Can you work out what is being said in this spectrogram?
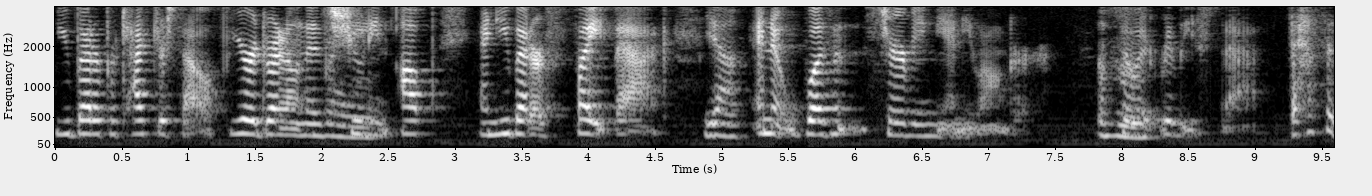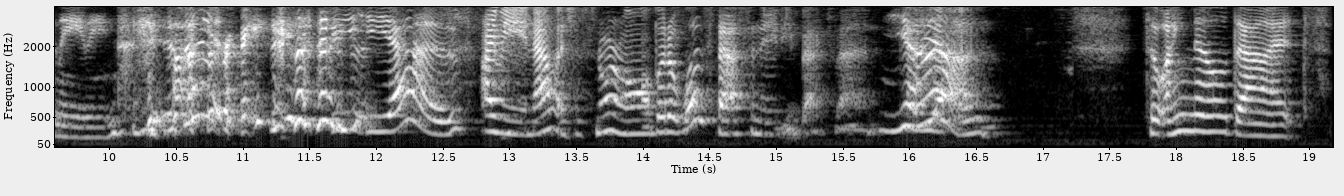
You better protect yourself. Your adrenaline is Right. shooting up and you better fight back. Yeah. And it wasn't serving me any longer. So uh-huh. it released that. Fascinating. Isn't it right? yes. I mean, now it's just normal, but it was fascinating back then. So, Yeah. So I know that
